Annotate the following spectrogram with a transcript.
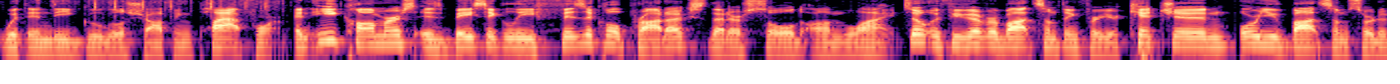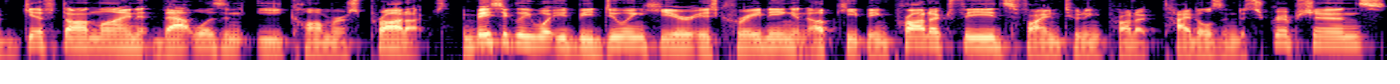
within the Google Shopping platform. And e-commerce is basically physical products that are sold online. So if you've ever bought something for your kitchen or or you've bought some sort of gift online, that was an e-commerce product. And basically what you'd be doing here is creating and upkeeping product feeds, fine-tuning product titles and descriptions,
